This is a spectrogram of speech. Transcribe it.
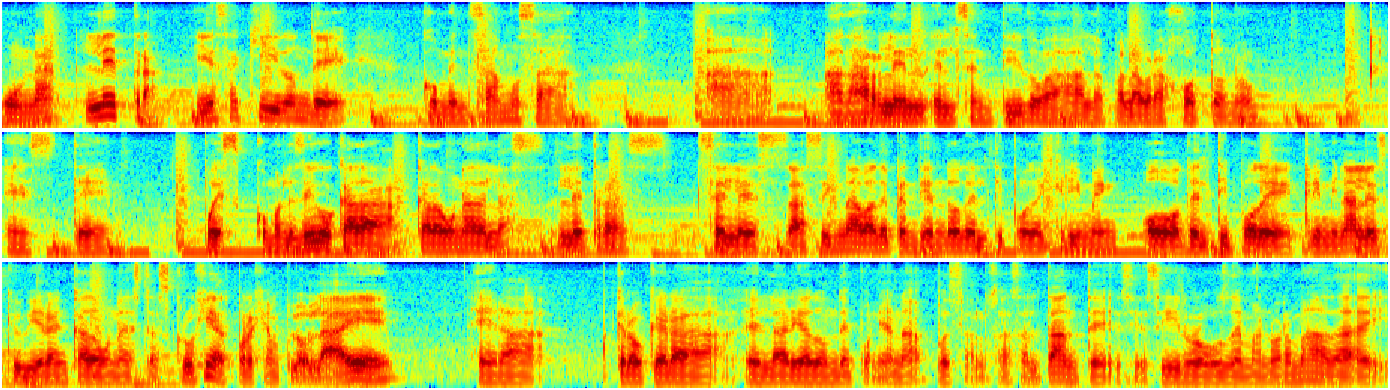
una letra y es aquí donde comenzamos a, a, darle el, sentido a, la palabra joto, ¿no? Este, pues como les digo, cada, cada una de las letras se les asignaba dependiendo del tipo de crimen o del tipo de criminales que hubiera en cada una de estas crujías. Por ejemplo, la E era, creo que era el área donde ponían a, pues, a los asaltantes y así, robos de mano armada y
